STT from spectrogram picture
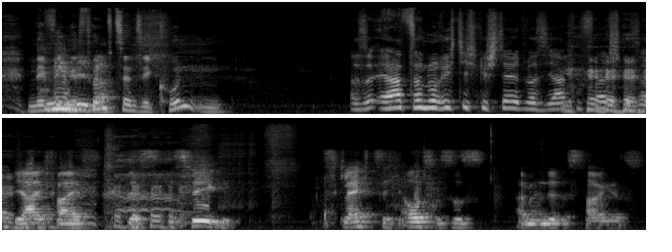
Nie wegen wieder. 15 Sekunden. Also er hat da nur richtig gestellt, was Jakob falsch gesagt ja, hat. ich weiß. Das, deswegen. Es gleicht sich aus, es ist am Ende des Tages.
